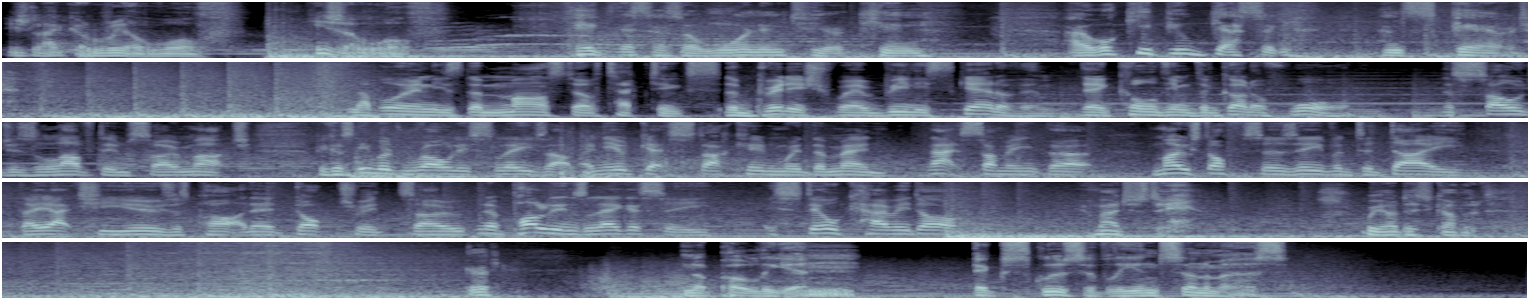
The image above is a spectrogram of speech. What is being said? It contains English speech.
He's like a real wolf. He's a wolf. Take this as a warning to your king. I will keep you guessing and scared. Napoleon is the master of tactics. The British were really scared of him. They called him the god of war. The soldiers loved him so much because he would roll his sleeves up and he would get stuck in with the men. That's something that most officers, even today, they actually use as part of their doctrine. So Napoleon's legacy is still carried on. Your Majesty, we are discovered. Good. Napoleon, exclusively in cinemas.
